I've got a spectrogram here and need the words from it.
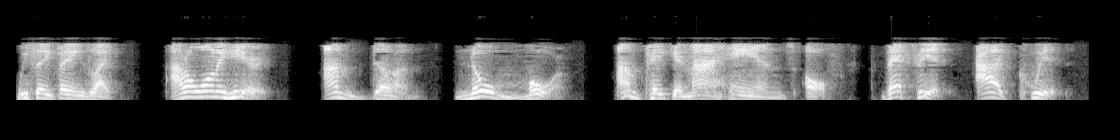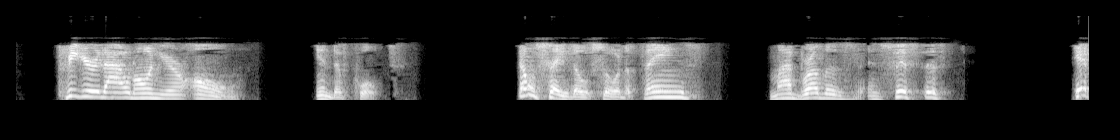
We say things like, I don't want to hear it. I'm done. No more. I'm taking my hands off. That's it. I quit. Figure it out on your own. End of quote. Don't say those sort of things. My brothers and sisters, get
